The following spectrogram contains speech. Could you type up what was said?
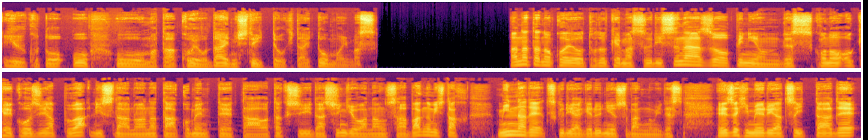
ー、いうことをまた声を大にして言っておきたいと思います。あなたの声を届けますリスナーズオピニオンです。この OK 工事アップはリスナーのあなた、コメンテーター、私、田新行アナウンサー、番組スタッフ、みんなで作り上げるニュース番組です。えー、ぜひメールやツイッターで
